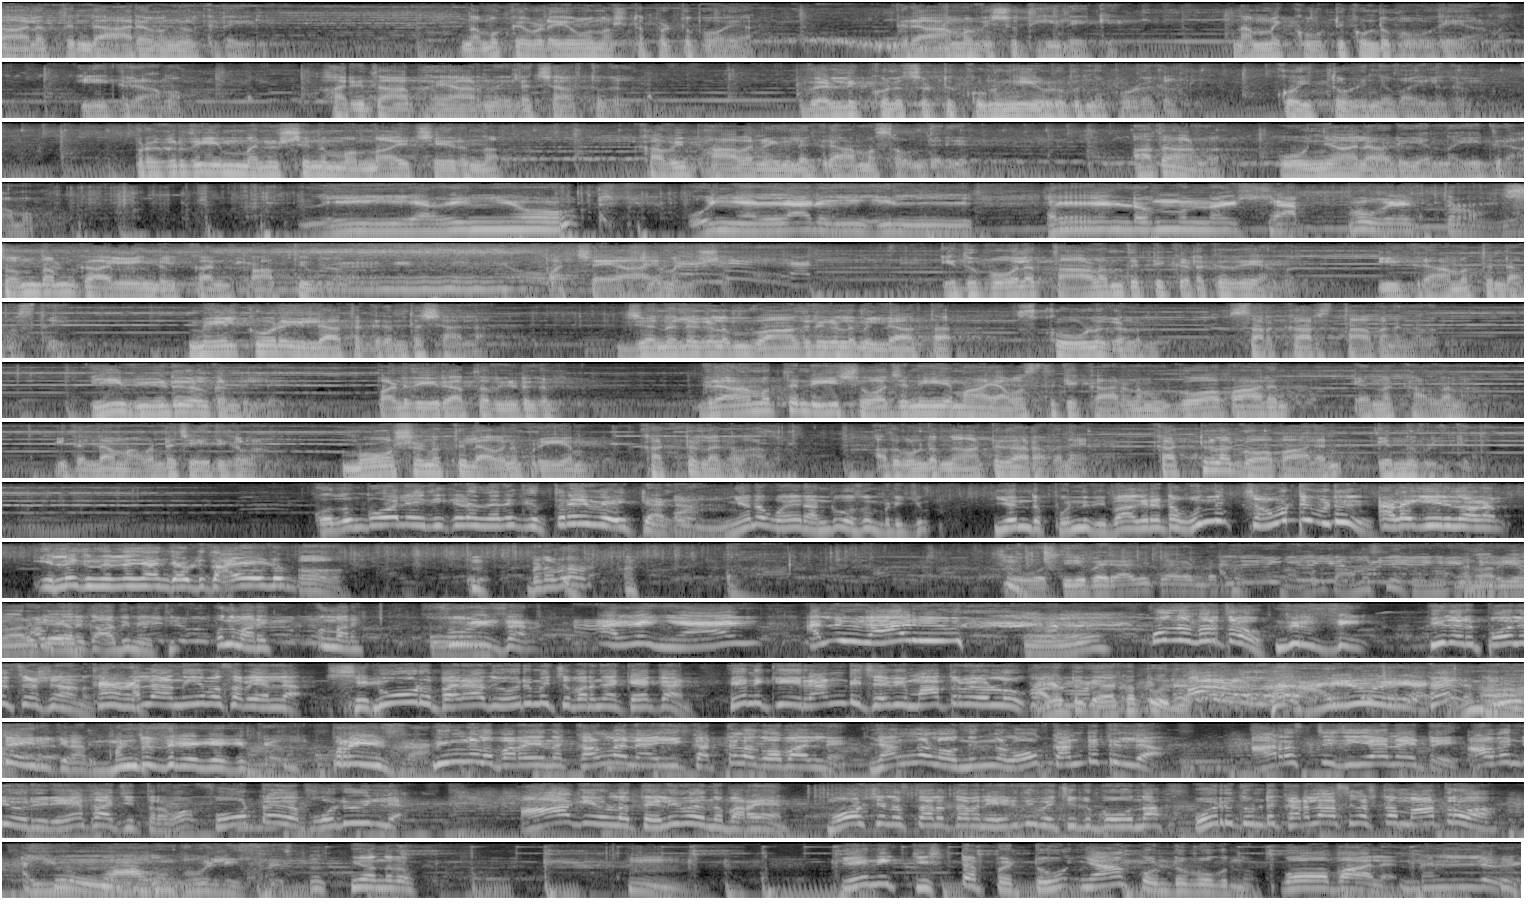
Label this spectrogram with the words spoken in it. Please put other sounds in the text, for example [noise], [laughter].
കാലത്തിന്റെ ആരവങ്ങൾക്കിടയിൽ നമുക്കെവിടെയോ നഷ്ടപ്പെട്ടു പോയ ഗ്രാമവിശുദ്ധിയിലേക്ക് നമ്മെ കൂട്ടിക്കൊണ്ടുപോവുകയാണ് ഈ ഗ്രാമം. ഹരിതാഭയാർ നിലച്ചാർത്തുകൾ വെള്ളിക്കൊലസിട്ട് കുണുങ്ങിയൊഴുകുന്ന പുഴകൾ കൊയ്ത്തൊഴിഞ്ഞ വയലുകൾ പ്രകൃതിയും മനുഷ്യനും ഒന്നായി ചേരുന്ന കവിഭാവനയിലെ ഗ്രാമസൗന്ദര്യം. അതാണ് ഊഞ്ഞാലാടി എന്ന ഈ ഗ്രാമം. നീ അറിഞ്ഞു ഊഞ്ഞല്ലടിയിൽ രണ്ടും മൂന്ന് സ്വന്തം കാലിൽ നിൽക്കാൻ പ്രാപ്തിയുള്ള പച്ചയായ മനുഷ്യൻ. ഇതുപോലെ താളം തെറ്റിക്കിടക്കുകയാണ് ഈ ഗ്രാമത്തിന്റെ അവസ്ഥയും മേൽക്കൂരയില്ലാത്ത ഗ്രന്ഥശാല ജനലുകളും വാതിലുകളും ഇല്ലാത്ത സ്കൂളുകളും സർക്കാർ സ്ഥാപനങ്ങളും. ഈ വീടുകൾ കണ്ടില്ലേ? പണിതീരാത്ത വീടുകൾ. ഗ്രാമത്തിന്റെ ഈ ശോചനീയമായ അവസ്ഥയ്ക്ക് കാരണം ഗോപാലൻ എന്ന കള്ളനാണ്. ഇതെല്ലാം അവന്റെ ചെയ്തികളാണ്. മോഷണത്തിൽ അവന് പ്രിയം കട്ടിളകളാണ്. അതുകൊണ്ട് നാട്ടുകാർ അവനെ കട്ടിള ഗോപാലൻ എന്ന് വിളിക്കുന്നു. കൊതുമ്പോലെ ഇരിക്കണ നിനക്ക് ഇത്രയും വെയിറ്റ് ആണ്? ഇങ്ങനെ പോയ രണ്ടു ദിവസം പിടിക്കും. എന്റെ പൊന്ന് ദിവാകരേട്ട ഒന്ന് ചവിട്ടി വിട്. അടങ്ങിയിരുന്നോണം. ഇല്ലെങ്കിൽ നിന്നെ ഞാൻ ചവിട്ടി താഴെ ഇടും. ഇവിടെ. ഒത്തിരി പരാതിക്കാരുണ്ട് നമ്മൾ താമസിക്കാൻ തോന്നുന്നു. മാറിക്ക്, മാറിക്ക്. ആൾക്കാരൊക്കെ ആദ്യം എത്തി. ഒന്ന് മാറി ഒന്ന് മാറി. Sorry sir. അല്ല ഞാൻ അല്ല ഇതാരും ഒന്ന് നിർത്തോ. നിർത്തി. ഇതൊരു പോലീസ് സ്റ്റേഷനാണ്. അല്ല നിയമസഭയല്ല. നൂറ് പരാതി ഒരുമിച്ച് പറഞ്ഞാൽ കേൾക്കാൻ. എനിക്ക് ഈ രണ്ട് ചെവി മാത്രമേ ഉള്ളൂ. നിങ്ങൾ പറയുന്ന കള്ളനായി ഈ കട്ടള ഗോപാലിനെ ഞങ്ങളോ നിങ്ങളോ കണ്ടിട്ടില്ല. അറസ്റ്റ് ചെയ്യാനായിട്ടേ അവന്റെ ഒരു രേഖാചിത്രമോ ഫോട്ടോയോ പോലും ഇല്ല. ആകെയുള്ള തെളിവ് എന്ന് പറയാൻ മോഷണ സ്ഥലത്ത് അവൻ എഴുതി വെച്ചിട്ട് പോകുന്ന ഒരു തുണ്ട് കടലാസ് കഷ്ണം മാത്രമാ. അയ്യോ പാവം പോലീസ്. നീ വന്നോ. എനിക്കിഷ്ടപ്പെട്ടു ഞാൻ കൊണ്ടുപോകുന്നു. ഗോപാലൻ. നല്ലത്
